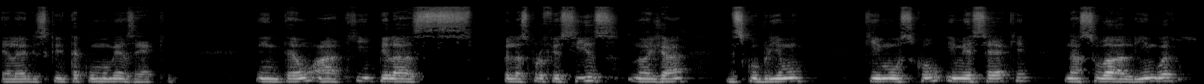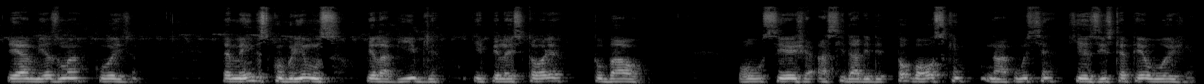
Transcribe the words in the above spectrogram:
ela é descrita como Meseque. Então, aqui pelas pelas profecias, nós já descobrimos que Moscou e Mesec, na sua língua, é a mesma coisa. Também descobrimos pela Bíblia e pela história Tubal, ou seja, a cidade de Tobolsk, na Rússia, que existe até hoje.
